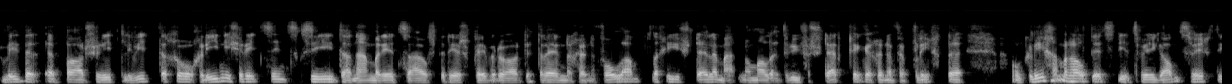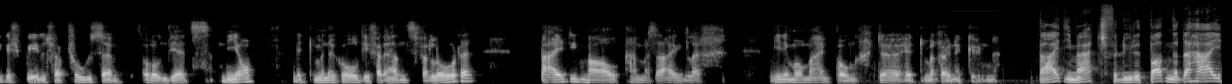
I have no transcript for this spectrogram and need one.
wieder ein paar Schritte weitergekommen. Kleine Schritte sind es. Dann haben wir jetzt auf den 1. Februar den Trainer können vollamtlich einstellen. Wir haben nochmal drei Verstärkungen können verpflichten. Und gleich haben wir halt jetzt die zwei ganz wichtigen Spiele Schaffhausen und jetzt Nyon mit einer Goaldifferenz verloren. Beide Mal haben wir es eigentlich Minimum einen Punkt äh, hätten wir können gewinnen. Beide Matches verlieren die Badner daheim.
